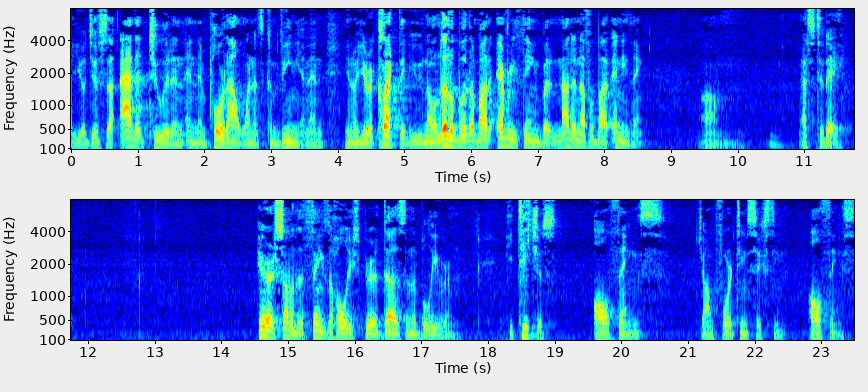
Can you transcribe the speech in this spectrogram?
you'll just uh, add it to it and, and pull it out when it's convenient. And, you know, you're eclectic. You know a little bit about everything, but not enough about anything. Um, that's today. Here are some of the things the Holy Spirit does in the believer. He teaches all things. John 14, 16. All things.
